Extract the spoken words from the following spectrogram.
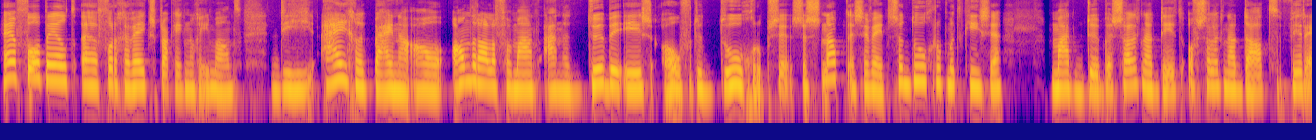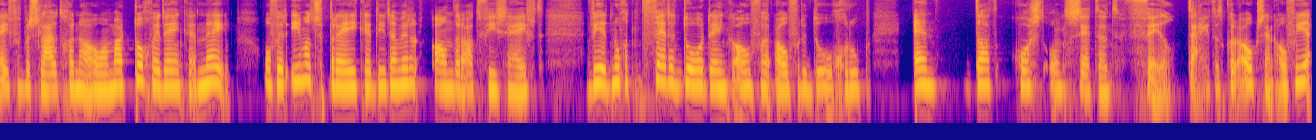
Een voorbeeld, uh, vorige week sprak ik nog iemand die eigenlijk bijna al anderhalve maand aan het dubben is over de doelgroep. Ze, ze snapt en ze weet dat ze een doelgroep moet kiezen. Maar dubben, zal ik nou dit of zal ik nou dat? Weer even besluit genomen, maar toch weer denken, nee. Of weer iemand spreken die dan weer een ander advies heeft. Weer nog verder doordenken over, over de doelgroep. En dat kost ontzettend veel tijd. Het kan ook zijn over je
